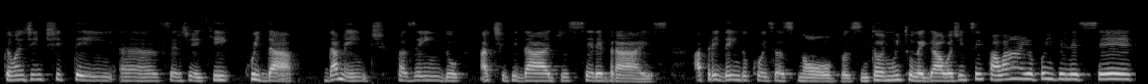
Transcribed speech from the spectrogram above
Então a gente tem, uh, Sergei, que cuidar da mente, fazendo atividades cerebrais, aprendendo coisas novas. Então é muito legal. A gente sempre fala, ah, eu vou envelhecer,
